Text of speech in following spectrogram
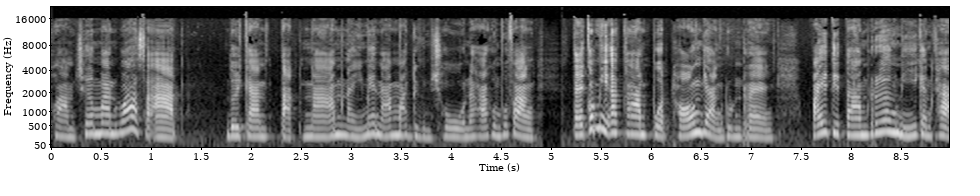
ความเชื่อมั่นว่าสะอาด โดยการตักน้ำในแม่น้ำมาดื่มโชว์นะคะ คุณผู้ฟัง แต่ก็มีอาการปวดท้องอย่างรุนแรง ไปติดตามเรื่องนี้กันค่ะ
